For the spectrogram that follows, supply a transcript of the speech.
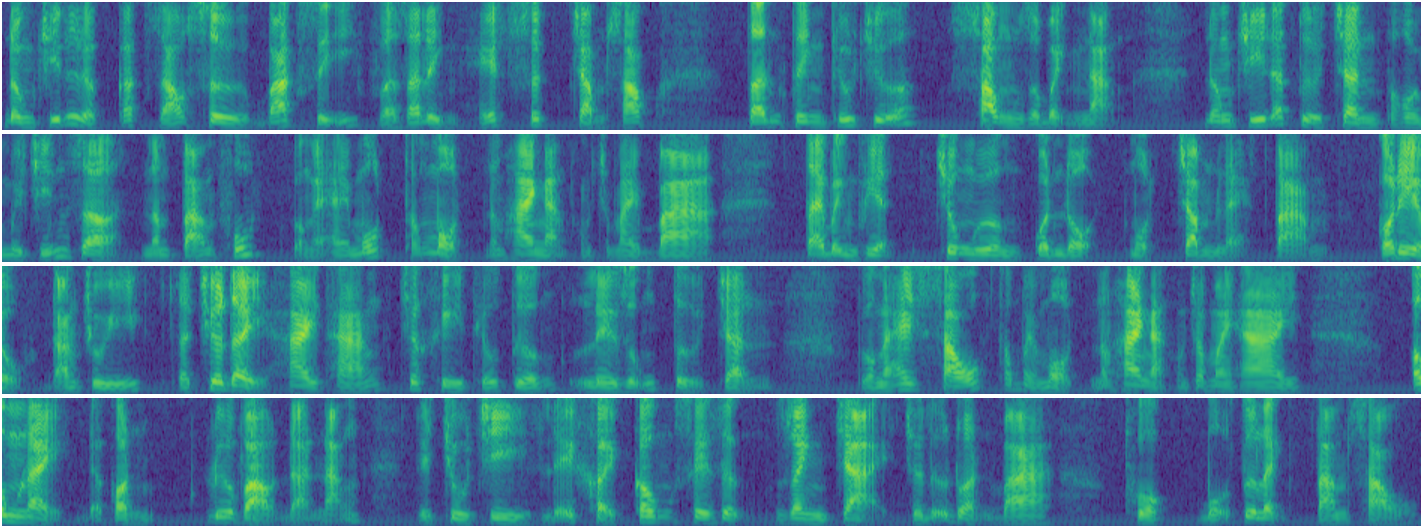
đồng chí đã được các giáo sư, bác sĩ và gia đình hết sức chăm sóc, tận tình cứu chữa, xong do bệnh nặng, đồng chí đã từ trần vào hồi 19 giờ 58 phút vào ngày 21 tháng 1 năm 2023 tại Bệnh viện Trung ương Quân đội 108. Có điều đáng chú ý là chưa đầy 2 tháng trước khi Thiếu tướng Lê Dũng từ trần vào ngày 26 tháng 11 năm 2022, ông này đã còn đưa vào Đà Nẵng để chủ trì lễ khởi công xây dựng doanh trại cho lữ đoàn 3 thuộc Bộ Tư lệnh 86.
